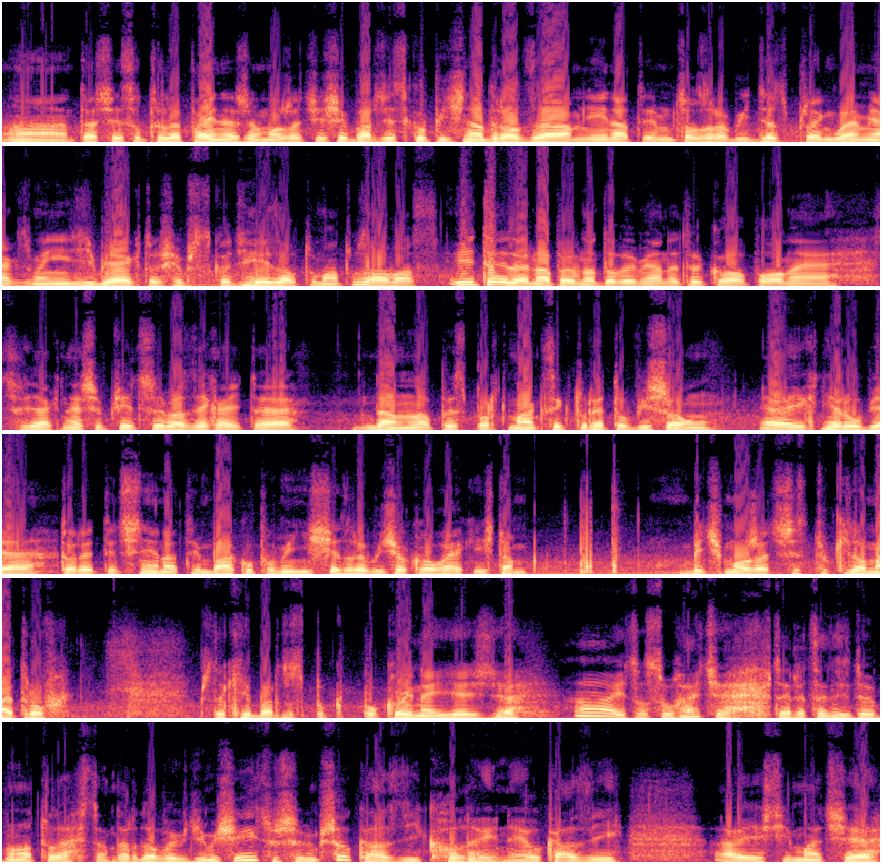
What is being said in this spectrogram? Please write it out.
E, Też jest o tyle fajne, że możecie się bardziej skupić na drodze, a mniej na tym, co zrobić ze sprzęgłem, jak zmienić bieg, to się wszystko dzieje z automatu za Was. I tyle, na pewno do wymiany tylko opony, czyli jak najszybciej trzeba zjechać te Dunlopy Sportmaxy, które tu wiszą. Ja ich nie lubię. Teoretycznie na tym baku powinniście zrobić około jakichś tam być może 300 km przy takiej bardzo spok- spokojnej jeździe. A i co, słuchajcie, w tej recenzji to by było na tyle. Standardowo widzimy się i słyszymy przy okazji kolejnej okazji. A jeśli macie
